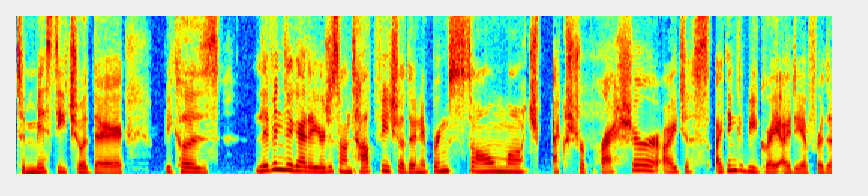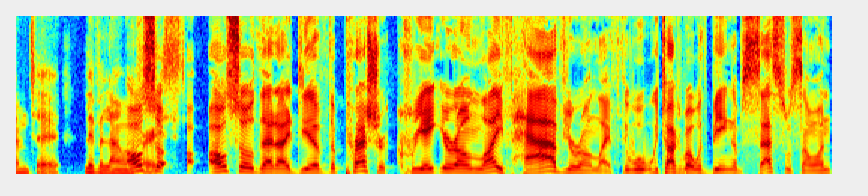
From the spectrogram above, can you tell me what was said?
to miss each other because living together you're just on top of each other and it brings so much extra pressure i just i think it'd be a great idea for them to live alone also first. also that idea of the pressure create your own life have your own life what we talked about with being obsessed with someone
